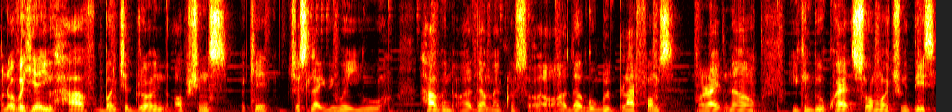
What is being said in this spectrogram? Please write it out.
and over here you have a bunch of drawing options okay? Just like the way you have in other microsoft or other google platforms. But right now you can do quite so much with this.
